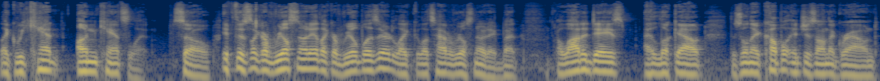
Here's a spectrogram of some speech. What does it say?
like we can't uncancel it. So if there's like a real snow day, like a real blizzard, like let's have a real snow day. But a lot of days I look out, there's only a couple inches on the ground,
